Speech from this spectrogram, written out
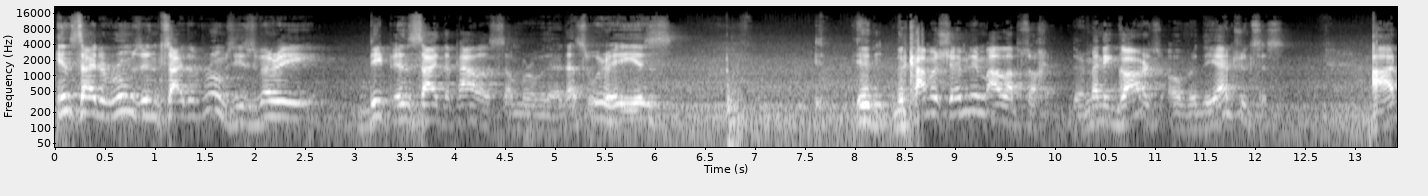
inside the rooms, inside of rooms. He's very deep inside the palace, somewhere over there. That's where he is in the Kama Shemrim al There are many guards over the entrances. Ad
